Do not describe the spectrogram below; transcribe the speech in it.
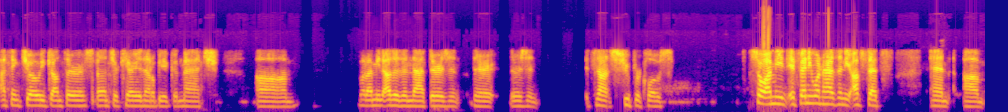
I think Joey Gunther, Spencer Carey, that'll be a good match. Um, but I mean, other than that, there isn't there there isn't. It's not super close. So I mean, if anyone has any upsets and um,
